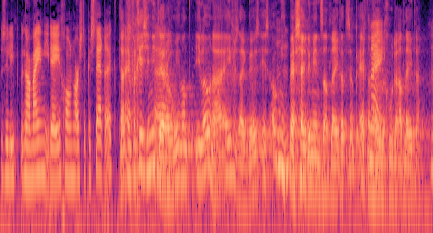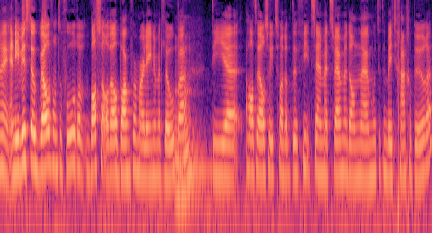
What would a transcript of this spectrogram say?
ze liep naar mijn idee gewoon hartstikke sterk. ja, Dus, en vergis je niet, hè, Romy, want Ilona Eversdijk dus is ook Mhm. niet per se de minste atleet. Dat is ook echt een Nee. hele goede atlete. Nee, en die wist ook wel van tevoren, was ze al wel bang voor Marlene met lopen. Mhm. Die eh, had wel zoiets van op de fiets en met zwemmen, dan eh, moet het een beetje gaan gebeuren.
